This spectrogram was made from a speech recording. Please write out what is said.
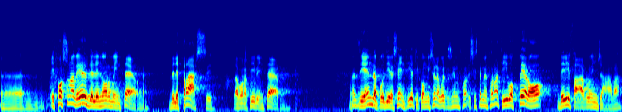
Ehm, e possono avere delle norme interne delle prassi lavorative interne. Un'azienda può dire, senti, io ti commissiono questo sistema informativo, però devi farlo in Java,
